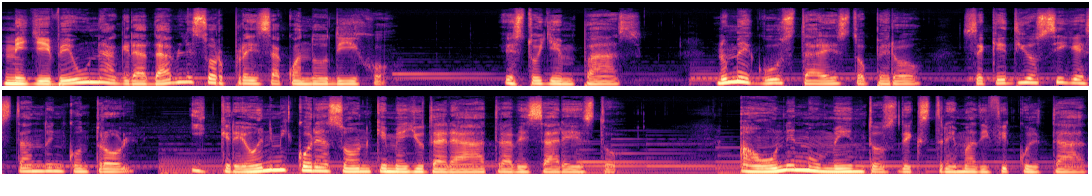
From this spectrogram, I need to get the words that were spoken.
Me llevé una agradable sorpresa cuando dijo, estoy en paz. No me gusta esto, pero sé que Dios sigue estando en control y creo en mi corazón que me ayudará a atravesar esto. Aún en momentos de extrema dificultad,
